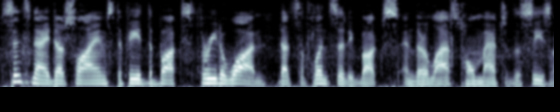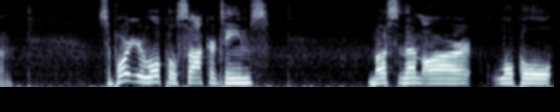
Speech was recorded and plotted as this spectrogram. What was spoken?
Cincinnati Dutch Lions defeated the Bucks 3 to 1. That's the Flint City Bucks in their last home match of the season. Support your local soccer teams. Most of them are local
